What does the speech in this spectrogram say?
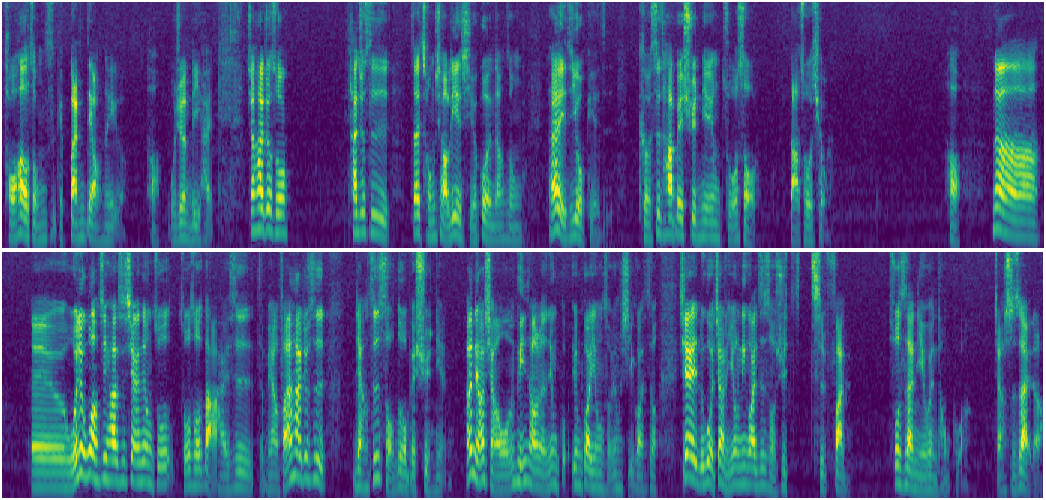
头号种子给扳掉那个，好，我觉得很厉害。像他就说，他就是。在从小练习的过程当中，他也是右撇子，可是他被训练用左手打桌球。好，那呃，我有点忘记他是现在是用左左手打还是怎么样，反正他就是两只手都有被训练。那你要想，我们平常人用用惯用手用习惯的时候，现在如果叫你用另外一只手去吃饭，说实在你也会很痛苦啊。讲实在的啦，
